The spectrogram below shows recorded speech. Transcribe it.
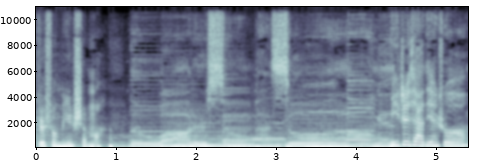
这说明什么？迷之夏天说，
